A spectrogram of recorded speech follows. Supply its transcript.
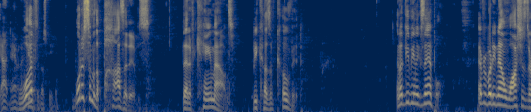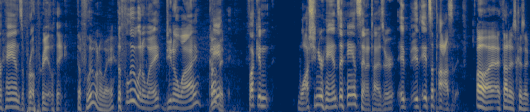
God damn it. I What? feel those people. What are some of the positives that have came out because of COVID? And I'll give you an example. Everybody now washes their hands appropriately. The flu went away. The flu went away. Do you know why? COVID. Hand- fucking washing your hands and hand sanitizer. It, it, it's a positive. Oh, I, I thought it was because of.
